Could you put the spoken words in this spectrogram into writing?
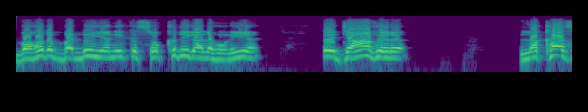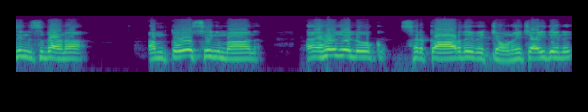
ਬਹੁਤ ਵੱਡੀ ਯਾਨੀ ਇੱਕ ਸੁੱਖ ਦੀ ਗੱਲ ਹੋਣੀ ਹੈ, ਤੇ ਜਾਂ ਫਿਰ ਲੱਖਾ ਸਿੰਘ ਸਧਾਣਾ ਅਮਤੋਜ ਸਿੰਘ ਮਾਨ ਇਹੋ ਜਿਹੇ ਲੋਕ ਸਰਕਾਰ ਦੇ ਵਿੱਚ ਆਉਣੇ ਚਾਹੀਦੇ ਨੇ,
